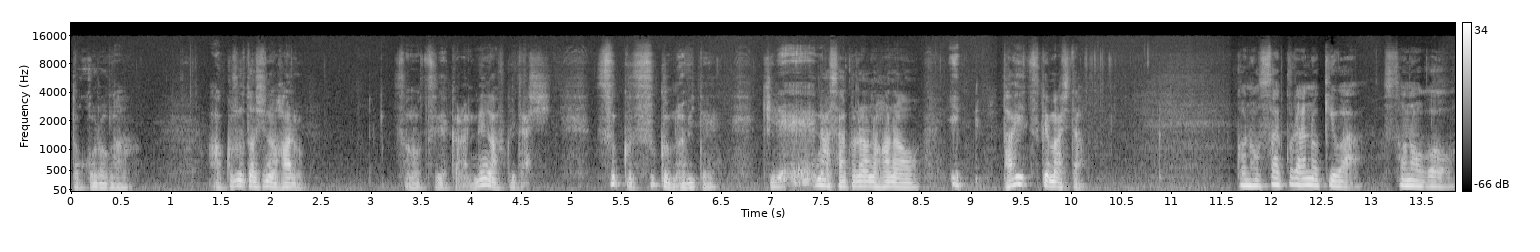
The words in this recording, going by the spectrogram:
ところがあくる年の春その杖から芽が吹き出しすくすく伸びてきれいな桜の花をいっぱいつけました。この桜の木はその後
